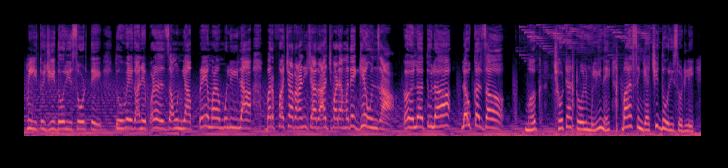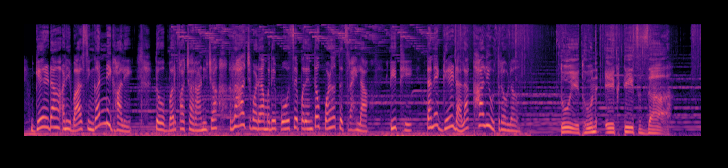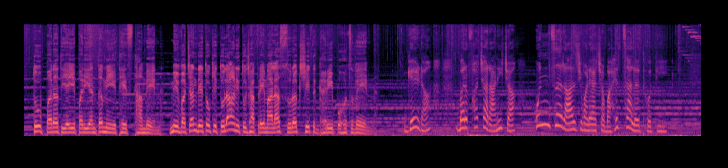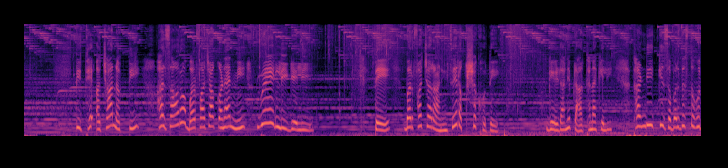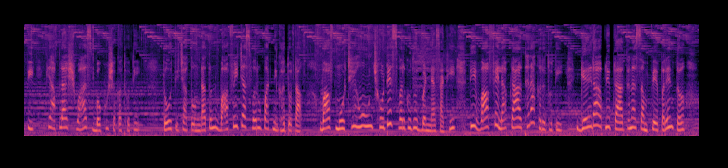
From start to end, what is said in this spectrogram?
मी तुझी दोरी सोडते. तू वेगाने पळत जाऊन या प्रेमळ मुलीला बर्फाच्या राणीच्या राजवाड्यामध्ये घेऊन जा. कळलं तुला? लवकर जा. मग छोट्या ट्रोल मुलीने बारसिंग्याची दोरी सोडली. गेरडा आणि बारसिंगा निघाले. तो बर्फाच्या राणीच्या राजवाड्यामध्ये पोहोचेपर्यंत पळतच राहिला. तिथे त्याने गेरडाला खाली उतरवलं. तू इथून एकटीच जा. तू परत येईपर्यंत मी इथेच थांबेन. मी वचन देतो की तुला आणि तुझ्या प्रेमाला सुरक्षित घरी पोहोचवेन. गेडा बर्फाच्या राणीच्या उंच राजवाड्याच्या बाहेर चालत होती. तिथे अचानक ती हजारो बर्फाच्या कण्यांनी वेढली गेली. ते बर्फाच्या राणीचे रक्षक होते. गेरडाने प्रार्थना केली. थंडी इतकी जबरदस्त होती की आपला श्वास बघू शकत होती. तो तिच्या तोंडातून वाफेच्या स्वरूपात निघत होता. वाफ मोठी होऊन छोटे स्वर्गदूत बनण्यासाठी ती वाफेला प्रार्थना करत होती. गेरडा आपली प्रार्थना संपवेपर्यंत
